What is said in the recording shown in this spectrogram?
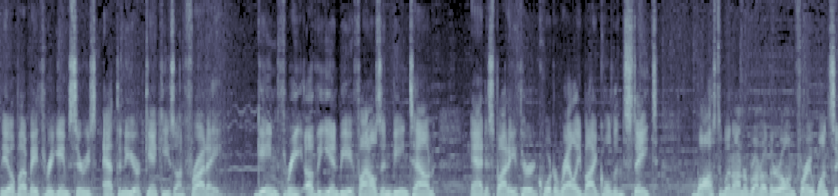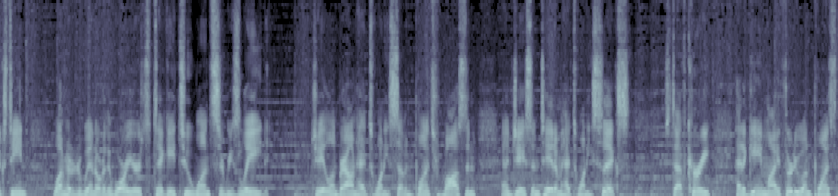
They open up a three-game series at the New York Yankees on Friday. Game 3 of the NBA Finals in Beantown, and despite a third quarter rally by Golden State, Boston went on a run of their own for a 116 100 win over the Warriors to take a 2 1 series lead. Jaylen Brown had 27 points for Boston, and Jayson Tatum had 26. Steph Curry had a game high 31 points,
